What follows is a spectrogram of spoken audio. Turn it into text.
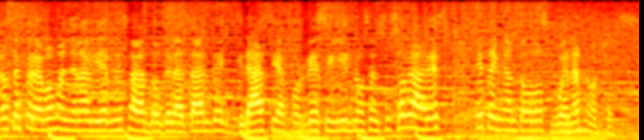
Nos esperamos mañana viernes a las 2 de la tarde. Gracias por recibirnos en sus hogares. Que tengan todos buenas noches.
